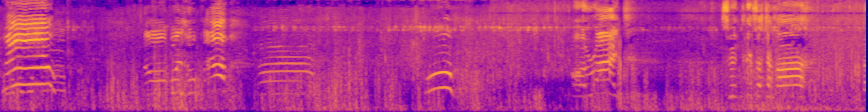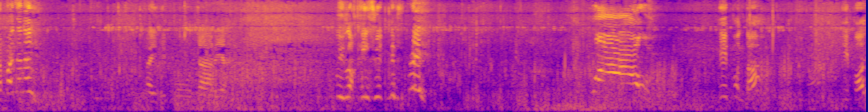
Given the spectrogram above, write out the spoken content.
Woo! Double hook up! Woo! Alright! Sweet lips at saka dapat na nay! Ay, di po, charya. Uy, laking sweet lips pre! Wow! Ipon to? Ipon?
